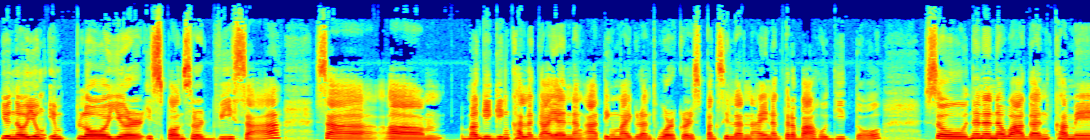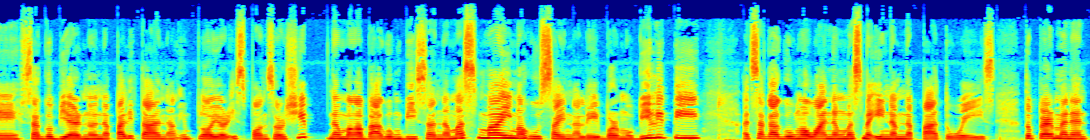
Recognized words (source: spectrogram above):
you know yung employer sponsored visa sa um, magiging kalagayan ng ating migrant workers pag sila na ay nagtrabaho dito. So, nananawagan kami sa gobyerno na palitan ang employer sponsorship ng mga bagong visa na mas may mahusay na labor mobility at sa gumawa ng mas mainam na pathways to permanent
